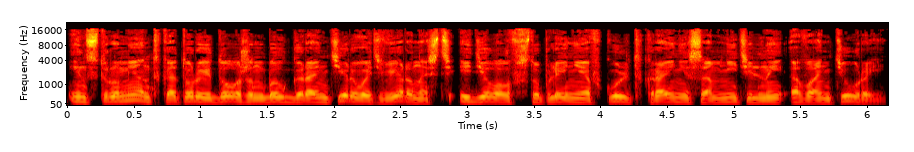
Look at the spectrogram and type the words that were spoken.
Инструмент, который должен был гарантировать верность и делал вступление в культ крайне сомнительной авантюрой.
